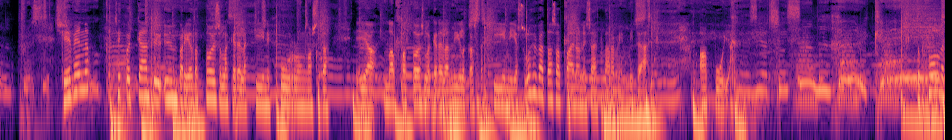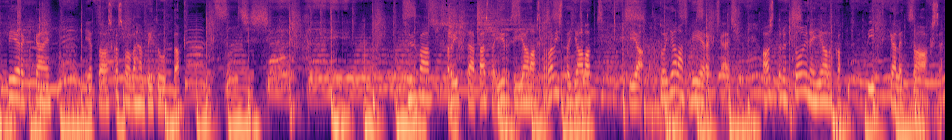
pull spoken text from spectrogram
Kevennä. Sitten voit kääntyä ympäri, ota toisella kädellä kiinni puurungosta ja nappaa toisella kädellä nilkasta kiinni. Jos sulla on hyvä tasapaino, niin sä et tarvii mitään apuja. Ota polvet vierekkäin ja taas kasvaa vähän pituutta. Hyvä. Riittää päästä irti jalasta. Ravista jalat ja tuo jalat vierekkäin. Astu nyt toinen jalka pitkälle taakse.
